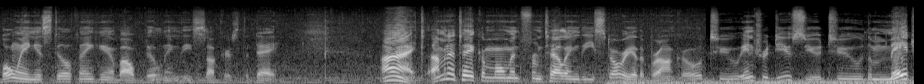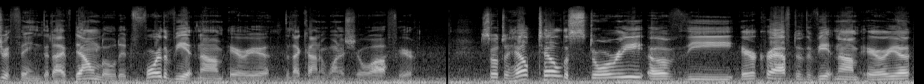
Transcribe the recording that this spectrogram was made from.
Boeing is still thinking about building these suckers today. Alright, I'm going to take a moment from telling the story of the Bronco to introduce you to the major thing that I've downloaded for the Vietnam area that I kind of want to show off here. So to help tell the story of the aircraft of the Vietnam area,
